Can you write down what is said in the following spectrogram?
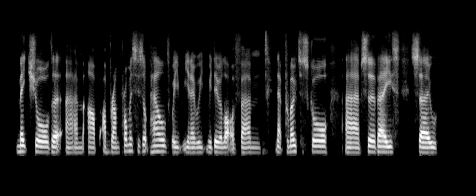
make sure that um, our, our brand promise is upheld. We you know we, we do a lot of um, net promoter score uh, surveys. So,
